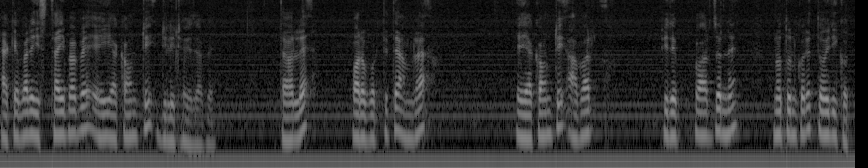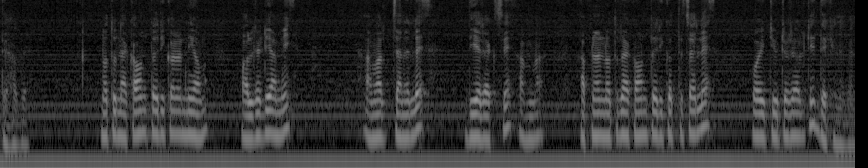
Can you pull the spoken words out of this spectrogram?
একেবারে স্থায়ীভাবে এই অ্যাকাউন্টটি ডিলিট হয়ে যাবে। তাহলে পরবর্তীতে আমরা এই অ্যাকাউন্টটি আবার ফিরে পাওয়ার জন্যে নতুন করে তৈরি করতে হবে। নতুন অ্যাকাউন্ট তৈরি করার নিয়ম অলরেডি আমি আমার চ্যানেলে দিয়ে রাখছি। আপনারা নতুন অ্যাকাউন্ট তৈরি করতে চাইলে ওই টিউটোরিয়ালটি দেখে নেবেন।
